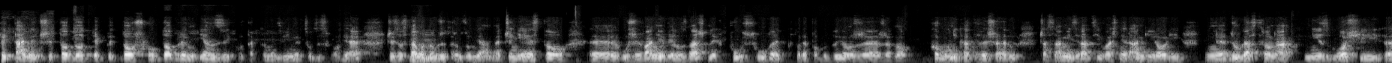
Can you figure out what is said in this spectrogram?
Pytanie, czy to do, jakby doszło w dobrym języku, tak to nazwijmy w cudzysłowie, czy zostało mhm. dobrze zrozumiane, czy nie jest to e, używanie wieloznacznych półsłówek, które powodują, że, że no, komunikat wyszedł. Czasami z racji właśnie rangi, roli, e, druga strona nie zgłosi, e,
